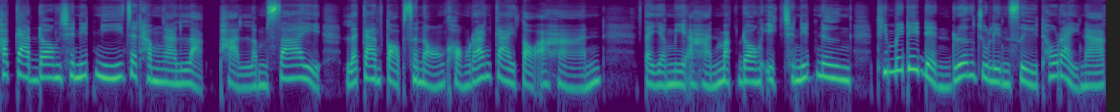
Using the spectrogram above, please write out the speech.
ผักกาดดองชนิดนี้จะทำงานหลักผ่านลำไส้ และการตอบสนองของร่างกายต่ออาหาร แต่ยังมีอาหารหมักดองอีกชนิดหนึ่งที่ไม่ได้เด่นเรื่องจุลินทรีย์เท่าไหร่นัก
